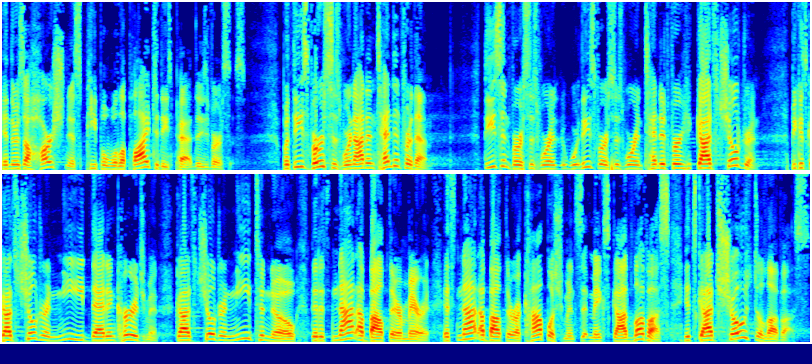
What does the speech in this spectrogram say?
And there's a harshness people will apply to these, these verses. But these verses were not intended for them. These, verses were, these verses were intended for God's children because God's children need that encouragement. God's children need to know that it's not about their merit. It's not about their accomplishments that makes God love us. It's God chose to love us.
